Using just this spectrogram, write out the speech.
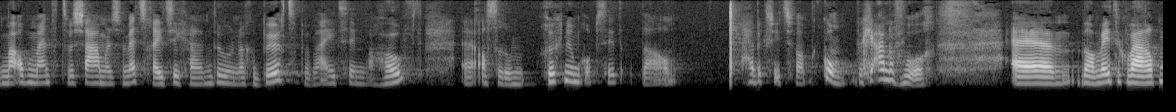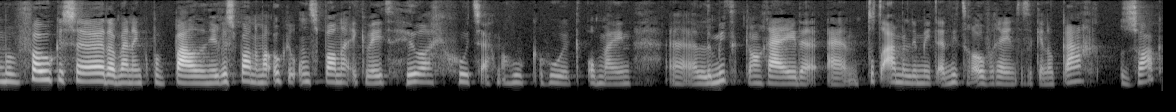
maar op het moment dat we samen dus een wedstrijdje gaan doen, dan gebeurt er bij mij iets in mijn hoofd. als er een rugnummer op zit, dan heb ik zoiets van: kom, we gaan ervoor. En dan weet ik waarop ik me focussen. Dan ben ik op een bepaalde manier gespannen, maar ook weer ontspannen. Ik weet heel erg goed zeg maar, hoe, hoe ik op mijn uh, limiet kan rijden. En tot aan mijn limiet en niet eroverheen dat ik in elkaar zak.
